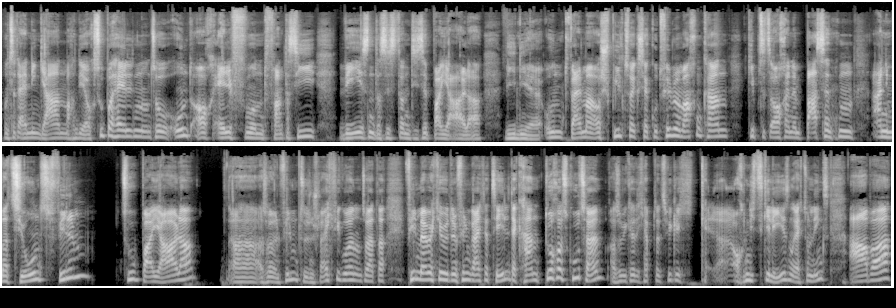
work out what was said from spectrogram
Und seit einigen Jahren machen die auch Superhelden und so und auch Elfen und Fantasiewesen, das ist dann diese Bayala-Linie. Und weil man aus Spielzeug sehr gut Filme machen kann, gibt es jetzt auch einen passenden Animationsfilm zu Bayala also ein Film zu den Schleichfiguren und so weiter. Viel mehr möchte ich über den Film gar nicht erzählen. Der kann durchaus gut sein. Also wie gesagt, ich habe da jetzt wirklich auch nichts gelesen, rechts und links. Aber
